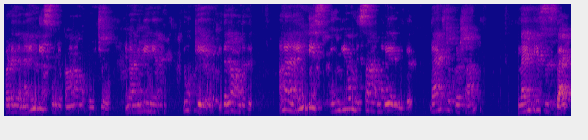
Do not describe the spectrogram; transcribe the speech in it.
பட் இந்த நைன்டிஸ் கொஞ்சம் காணாம போச்சோ ஏன்னா மில்லினியம் டூ கே இதெல்லாம் வந்தது மாதிரியே இருந்தது. Thanks to Prashanth nineties is back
